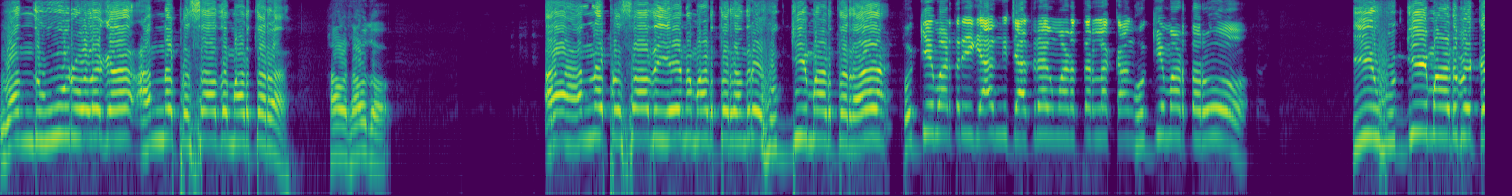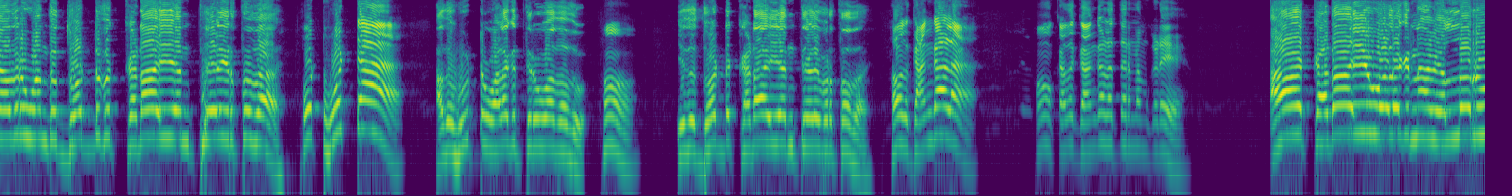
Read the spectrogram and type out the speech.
ಒಂದು ಊರೊಳಗ ಅನ್ನ ಪ್ರಸಾದ ಮಾಡ್ತಾರ. ಹೌದು ಹೌದು ಆ ಅನ್ನ ಪ್ರಸಾದ ಏನು ಮಾಡ್ತಾರ ಅಂದ್ರೆ ಹುಗ್ಗಿ ಮಾಡ್ತಾರ. ಹುಗ್ಗಿ ಮಾಡ್ತಾರ ಈಗ ಹೆಂಗ್ ಜಾತ್ರೆಯಾಗ ಮಾಡ್ತಾರಲ್ಲ ಕಂಗ್ ಹುಗ್ಗಿ ಮಾಡ್ತಾರು. ಈ ಹುಗ್ಗಿ ಮಾಡ್ಬೇಕಾದ್ರೆ ಒಂದು ದೊಡ್ಡದು ಕಡಾಯಿ ಅಂತ ಹೇಳಿ ಇರ್ತದ. ಹುಟ್ ಹುಟ್ಟ. ಅದು ಹುಟ್ಟು ಒಳಗೆ ತಿರುವುದದು ಹ್ಮ್ ಇದು ದೊಡ್ಡ ಕಡಾಯಿ ಅಂತ ಹೇಳಿ ಬರ್ತದ. ಹೌದು ಗಂಗಾಳ. ಹ್ಞೂ ಕದ ಗಂಗಾಳ ಅಂತಾರ ನಮ್ ಕಡೆ. ಆ ಕಡಾಯಿ ಒಳಗೆ ನಾವೆಲ್ಲರೂ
